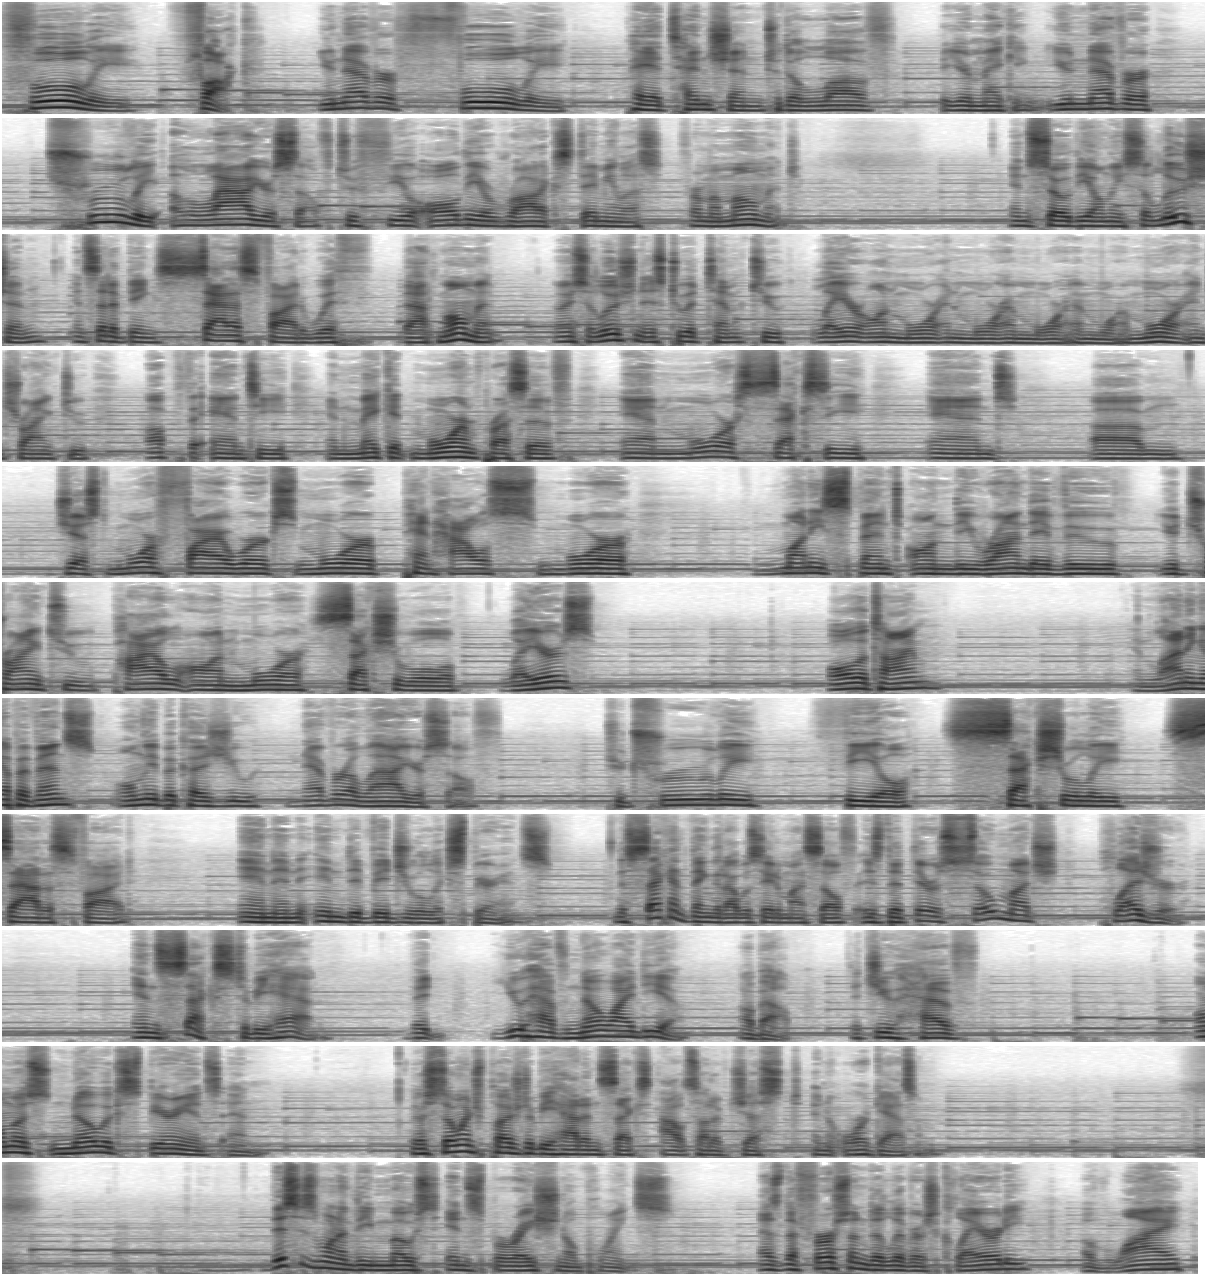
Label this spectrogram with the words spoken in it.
fully fuck. You never fully pay attention to the love that you're making. You never truly allow yourself to feel all the erotic stimulus from a moment. And so the only solution, instead of being satisfied with that moment, the only solution is to attempt to layer on more and more and more and more and more and trying to up the ante and make it more impressive and more sexy and um, just more fireworks, more penthouse, more money spent on the rendezvous. You're trying to pile on more sexual layers all the time and lining up events only because you never allow yourself to truly feel sexually satisfied in an individual experience. The second thing that I would say to myself is that there is so much pleasure in sex to be had that you have no idea about, that you have almost no experience in. There's so much pleasure to be had in sex outside of just an orgasm. This is one of the most inspirational points, as the first one delivers clarity of why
